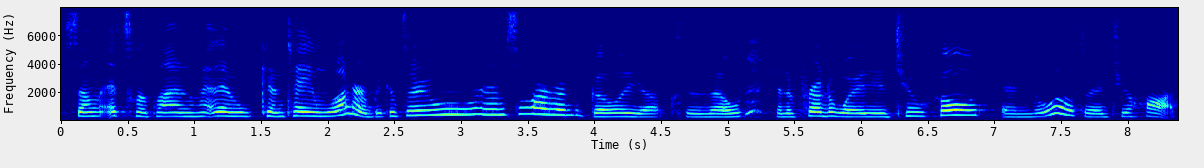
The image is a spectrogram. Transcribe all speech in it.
Some exoplanets that contain water because the waters are the Goldilocks zone, and further away they're too cold and the walls are too hot.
